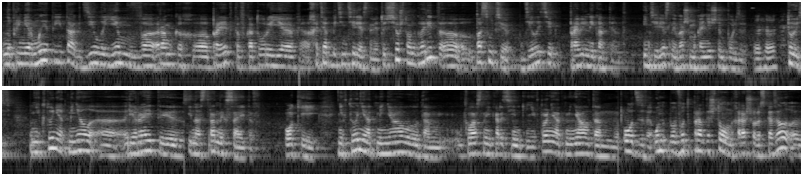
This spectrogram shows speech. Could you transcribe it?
например, мы это и так делаем в рамках э, проектов, которые хотят быть интересными. То есть все, что он говорит, э, по сути, делайте правильный контент интересный вашим конечным пользователям. Uh-huh. То есть никто не отменял э, рерайты иностранных сайтов. Окей. Никто не отменял там классные картинки, никто не отменял там отзывы. Он, вот правда, что он хорошо рассказал, э,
